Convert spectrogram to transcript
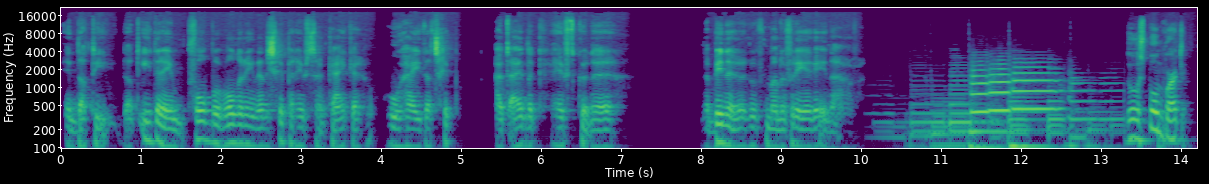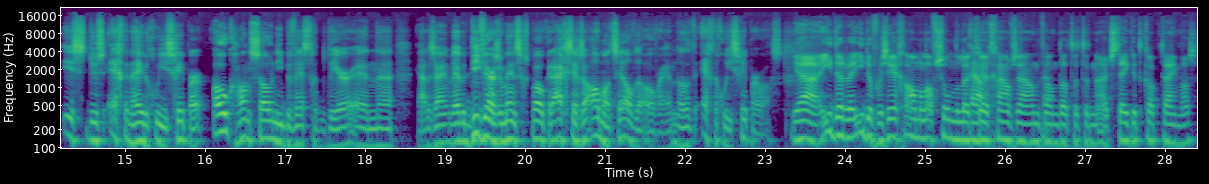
En dat, die, dat iedereen vol bewondering naar de schipper heeft staan kijken hoe hij dat schip uiteindelijk heeft kunnen naar binnen manoeuvreren in de haven. Doris Pompert is dus echt een hele goede schipper. Ook Hans Zoon die bevestigt het weer. En uh, ja, er zijn, we hebben diverse mensen gesproken. En eigenlijk zeggen ze allemaal hetzelfde over hem. Dat het echt een goede schipper was. Ja, ieder, ieder voor zich. Allemaal afzonderlijk ja. uh, gaven ze aan van dat het een uitstekend kapitein was.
